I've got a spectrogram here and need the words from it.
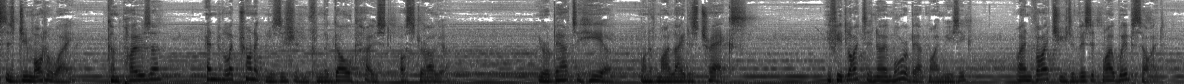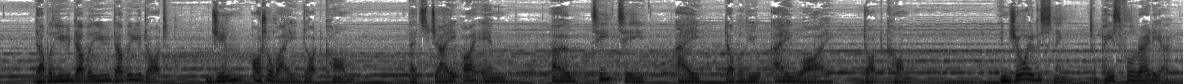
This is Jim Ottaway, composer and electronic musician from the Gold Coast, Australia. You're about to hear one of my latest tracks. If you'd like to know more about my music, I invite you to visit my website www.jimottaway.com. That's J I M O T T A W A Y dot com. Enjoy listening to Peaceful Radio.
